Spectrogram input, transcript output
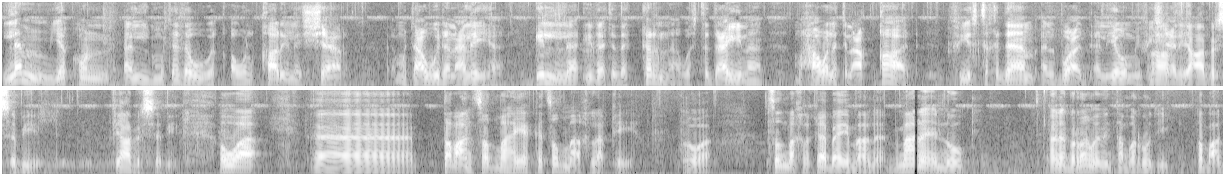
لم يكن المتذوق أو القارئ للشعر متعودا عليها إلا إذا تذكرنا واستدعينا محاولة العقاد في استخدام البعد اليومي في آه شعره في عابر السبيل في عابر السبيل هو آه طبعا صدمة هي كانت صدمة أخلاقية. هو صدمة أخلاقية بأي معنى؟ بمعنى أنه أنا بالرغم من تمردي طبعا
